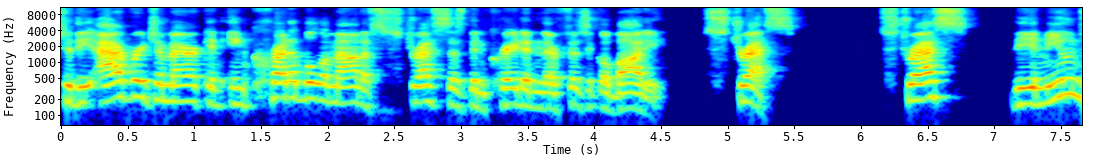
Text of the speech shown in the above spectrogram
To the average American, incredible amount of stress has been created in their physical body. Stress stress, the immune,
